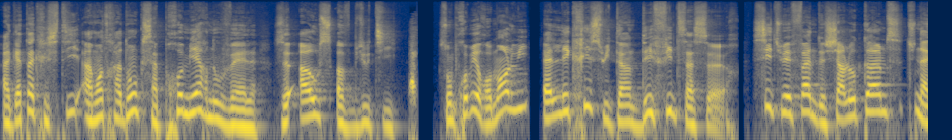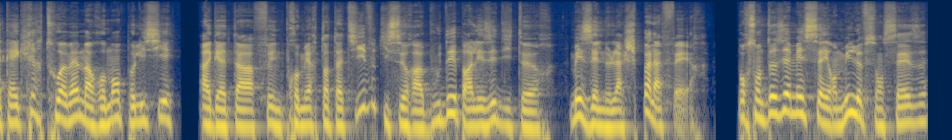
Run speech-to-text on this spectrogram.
Agatha Christie inventera donc sa première nouvelle, The House of Beauty. Son premier roman, lui, elle l'écrit suite à un défi de sa sœur. Si tu es fan de Sherlock Holmes, tu n'as qu'à écrire toi-même un roman policier. Agatha fait une première tentative qui sera boudée par les éditeurs, mais elle ne lâche pas l'affaire. Pour son deuxième essai en 1916,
